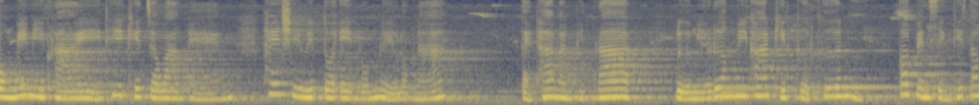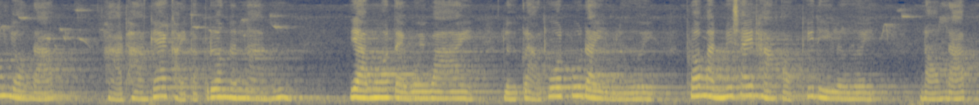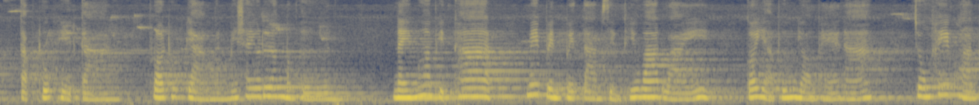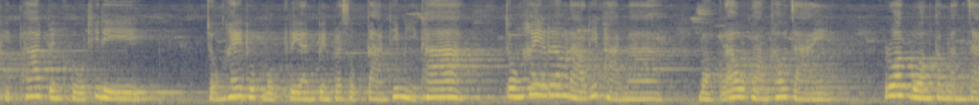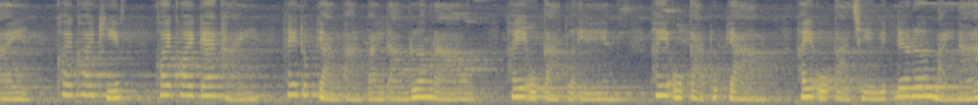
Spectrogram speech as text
คงไม่มีใครที่คิดจะวางแผน ให้ชีวิตตัวเองล้มเหลวหรอกนะ แต่ถ้ามันผิดพลาด หรือมีเรื่องไม่คาดคิดเกิดขึ้น ก็เป็นสิ่งที่ต้องยอมรับ หาทางแก้ไขกับเรื่องนั้นๆ อย่ามัวแต่โวยวาย หรือกล่าวโทษผู้ใดอยู่เลย เพราะมันไม่ใช่ทางออกที่ดีเลย น้อมรับกับทุกเหตุการณ์ ราะทุกอย่างมันไม่ใช่เรื่องบังเอิญ ในเมื่อผิดคาดไม่เป็นไปตามสิ่งที่วาดไว้ ก็อย่าเพิ่งยอมแพ้นะ จงให้ความผิดพลาดเป็นครูที่ดี จงให้ทุกบทเรียนเป็นประสบการณ์ที่มีค่า จงให้เรื่องราวที่ผ่านมา บอกเล่าความเข้าใจ รวบรวมกำลังใจ ค่อยๆคคิด ค่อยๆแก้ไข ให้ทุกอย่างผ่านไปตามเรื่องราว ให้โอกาสตัวเอง ให้โอกาสทุกอย่าง ให้โอกาสชีวิตได้เริ่มใหม่นะ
